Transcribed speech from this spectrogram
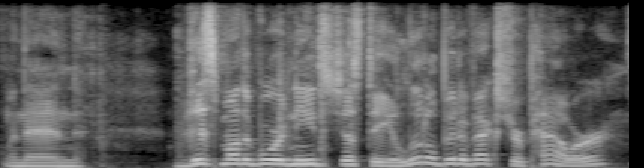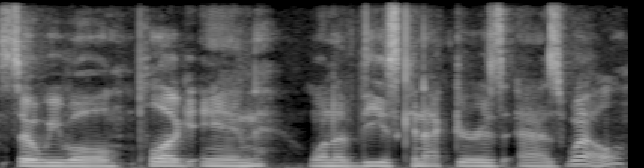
And then this motherboard needs just a little bit of extra power, so we will plug in one of these connectors as well.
